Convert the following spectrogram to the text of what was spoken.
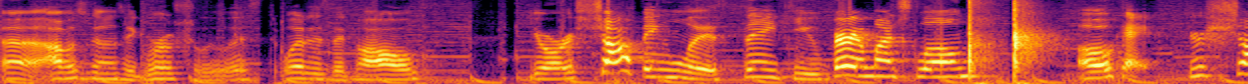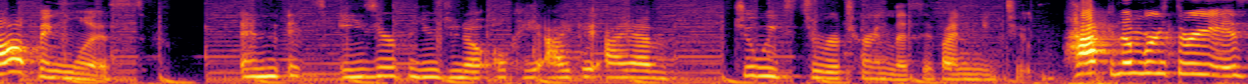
uh, I was to say grocery list. What is it called? Your shopping list. Thank you very much, Lone. Okay, your shopping list. And it's easier for you to know, okay, I, I have two weeks to return this if I need to. Hack number three is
